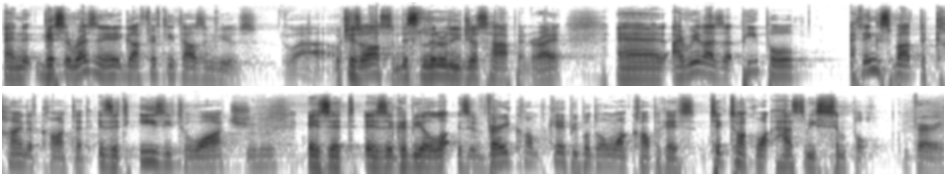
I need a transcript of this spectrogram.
and it- guess it resonated. It got fifteen thousand views. Wow. Which is awesome. This literally just happened, right? And I realized that people. I think it's about the kind of content. Is it easy to watch? Mm-hmm. Is it is it could be a lot? Is it very complicated? People don't want complicated. TikTok has to be simple. Very.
